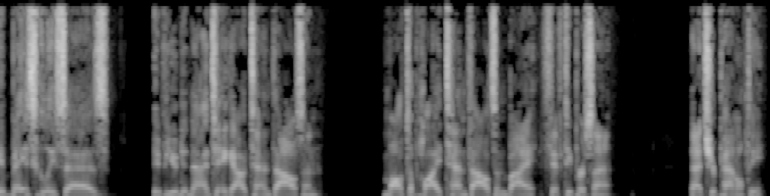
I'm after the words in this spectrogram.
It basically says if you did not take out 10,000, multiply 10,000 by 50%. That's your penalty.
